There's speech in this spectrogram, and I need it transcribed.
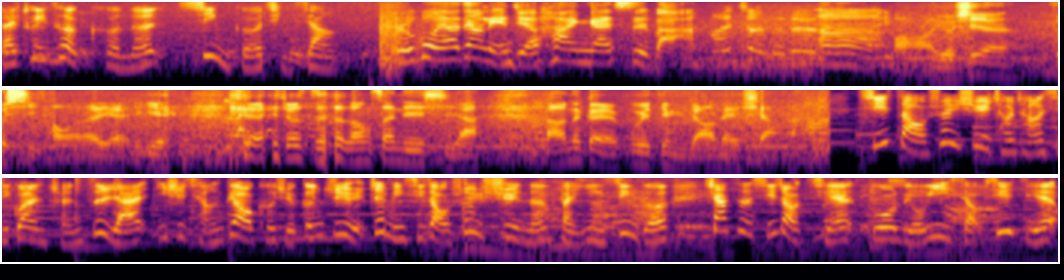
来推测可能性格倾向。如果要这样连接的话，应该是吧？蛮准的，对不对？嗯。啊，有些人不洗头的也 也也 就只用身体洗啊，然后那个也不一定比较内向啊。洗澡顺序常常习惯成自然，医师强调科学根据证明洗澡顺序能反映性格。下次洗澡前多留意小细节，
